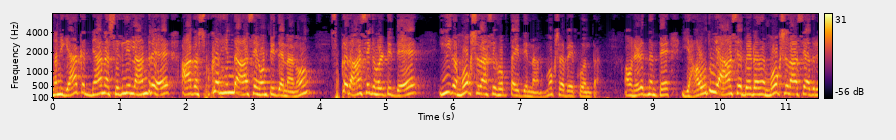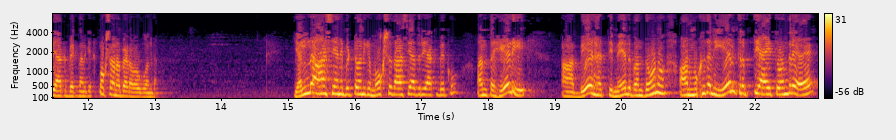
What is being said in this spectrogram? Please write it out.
ನನಗೆ ಯಾಕೆ ಜ್ಞಾನ ಸಿಗಲಿಲ್ಲ ಅಂದ್ರೆ ಆಗ ಸುಖದ ಹಿಂದೆ ಆಸೆ ಹೊಂಟಿದ್ದೆ ನಾನು. ಸುಖದ ಆಸೆಗೆ ಹೊರಟಿದ್ದೆ. ಈಗ ಮೋಕ್ಷದ ಆಸೆಗೆ ಹೋಗ್ತಾ ಇದ್ದೀನಿ ನಾನು. ಮೋಕ್ಷ ಬೇಕು ಅಂತ. ಅವನು ಹೇಳಿದಂತೆ, ಯಾವುದೂ ಆಸೆ ಬೇಡ ಮೋಕ್ಷದ ಆಸೆ ಆದ್ರೂ ಯಾಕೆ ಬೇಕು ನನಗೆ? ಮೋಕ್ಷನ ಬೇಡ, ಹೋಗು ಅಂತ. ಎಲ್ಲ ಆಸೆಯನ್ನು ಬಿಟ್ಟವನಿಗೆ ಮೋಕ್ಷದ ಆಸೆ ಆದ್ರೂ ಯಾಕೆ ಬೇಕು? ಅಂತ ಹೇಳಿ ಆ ಬೇರ್ ಹತ್ತಿ ಮೇಲೆ ಬಂದವನು, ಅವನ ಮುಖದಲ್ಲಿ ಏನ್ ತೃಪ್ತಿ ಆಯಿತು ಅಂದ್ರೆ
